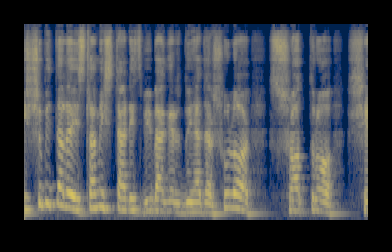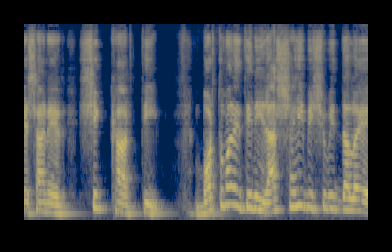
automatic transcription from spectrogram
বিশ্ববিদ্যালয় ইসলামিক স্টাডিজ বিভাগের দুই হাজার ষোলো সতেরো সেশনের শিক্ষার্থী। বর্তমানে তিনি রাজশাহী বিশ্ববিদ্যালয়ে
